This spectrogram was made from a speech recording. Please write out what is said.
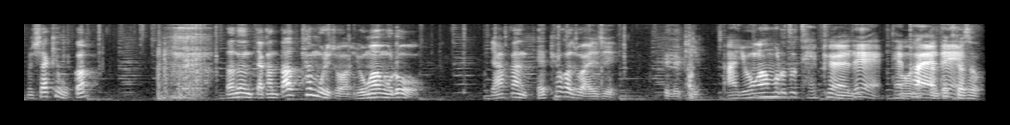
그럼 시작해볼까? 나는 약간 따뜻한 물이 좋아 용암으로 약간 데펴가지고 알지? 그 느낌 아 용암으로도 데펴야 음. 돼? 어, 데파야 약간 돼? 데펴서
